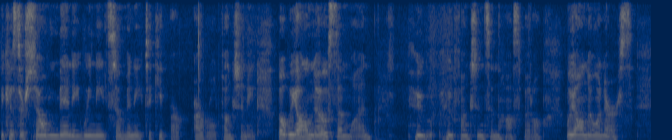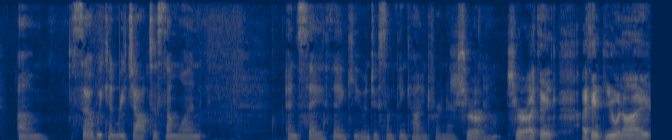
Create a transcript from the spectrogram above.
because there's so many. We need so many to keep our our world functioning. But we all know someone who who functions in the hospital. We all know a nurse. Um, so we can reach out to someone and say thank you and do something kind for a nurse Sure, right now. sure. I think I think you and I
